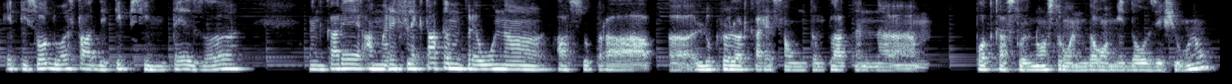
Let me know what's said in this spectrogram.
episodul ăsta de tip sinteză în care am reflectat împreună asupra uh, lucrurilor care s-au întâmplat în uh, podcastul nostru în 2021.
